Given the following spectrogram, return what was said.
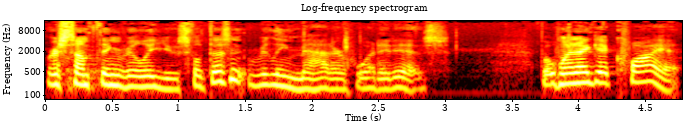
or something really useful. It doesn't really matter what it is. But when I get quiet,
